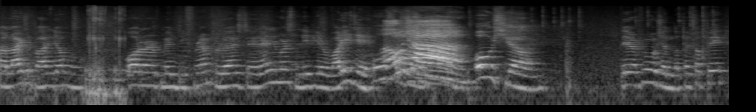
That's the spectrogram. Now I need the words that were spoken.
a large body of water when different plants and animals live here. What is it? Ocean. Ocean. There are four oceans, the Pacific,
